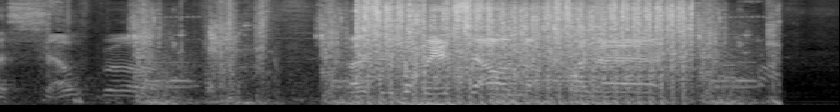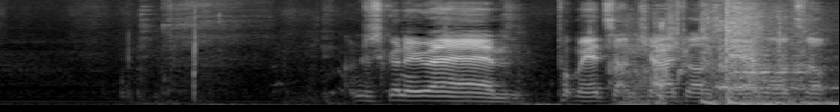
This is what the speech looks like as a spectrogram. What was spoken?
Have had bro. Put my headset on. on uh, I'm just gonna um, put my headset on charge while this game loads up.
